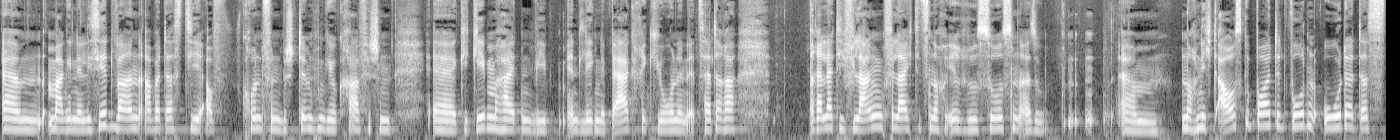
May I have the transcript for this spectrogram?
ähm, marginalisiert waren, aber dass die aufgrund von bestimmten geografischen äh, Gegebenheiten wie entlegene Bergregionen etc relativ lang vielleicht jetzt noch ihre Ressourcen also ähm, noch nicht ausgebeutet wurden oder dass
